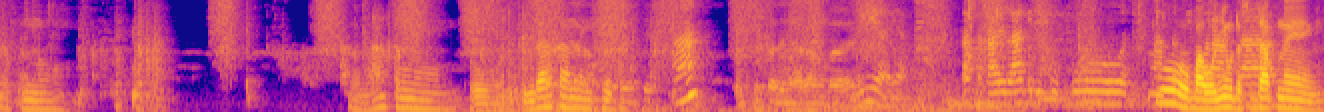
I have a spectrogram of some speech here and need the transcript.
udah penuh udah mateng nih tuh dipindahkan nih Hah? Iya ya. Ntar sekali lagi dikukus. Wow, matengin baunya udah sedap, Neng.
